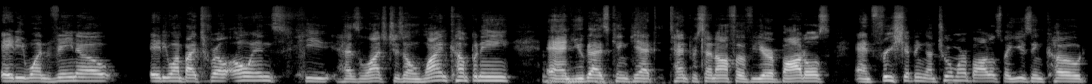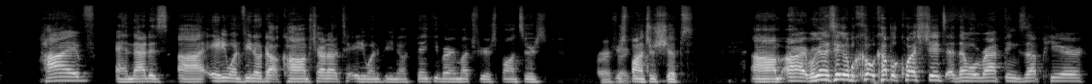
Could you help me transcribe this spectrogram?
81 Vino. 81 by Terrell Owens. He has launched his own wine company, and you guys can get 10% off of your bottles and free shipping on two or more bottles by using code Hive, and that is uh, 81vino.com. Shout out to 81vino. Thank you very much for your sponsors, your sponsorships. Um, all right, we're gonna take a couple questions and then we'll wrap things up here.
